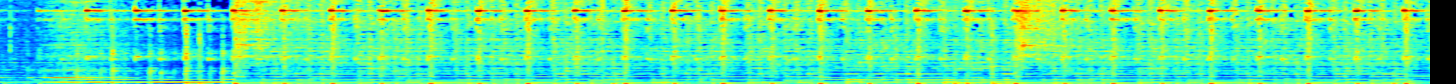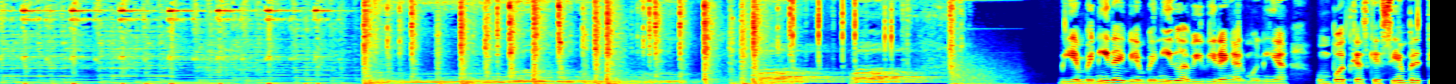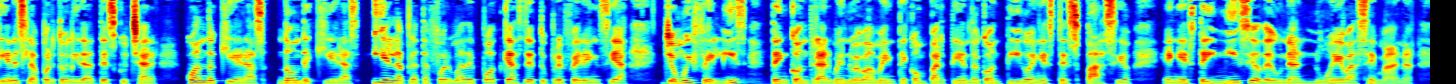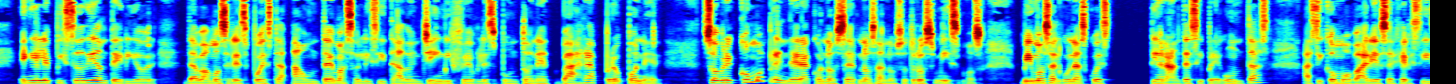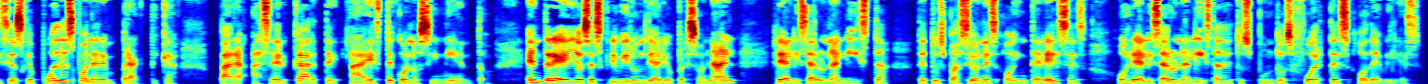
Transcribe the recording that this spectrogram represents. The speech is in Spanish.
Bienvenida y bienvenido a Vivir en Armonía, un podcast que siempre tienes la oportunidad de escuchar cuando quieras, donde quieras y en la plataforma de podcast de tu preferencia. Yo muy feliz de encontrarme nuevamente compartiendo contigo en este espacio, en este inicio de una nueva semana. En el episodio anterior dábamos respuesta a un tema solicitado en jamiefebles.net barra proponer sobre cómo aprender a conocernos a nosotros mismos. Vimos algunas cuestiones y preguntas, así como varios ejercicios que puedes poner en práctica para acercarte a este conocimiento, entre ellos escribir un diario personal, realizar una lista de tus pasiones o intereses o realizar una lista de tus puntos fuertes o débiles.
